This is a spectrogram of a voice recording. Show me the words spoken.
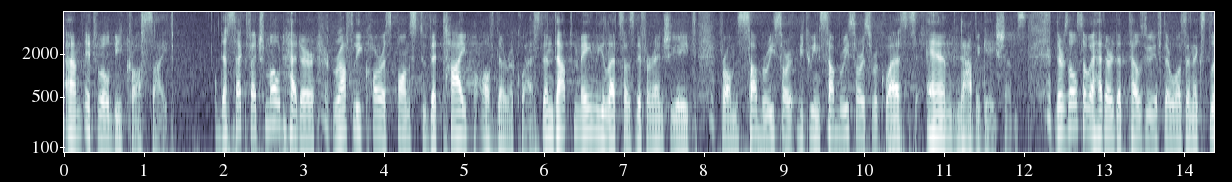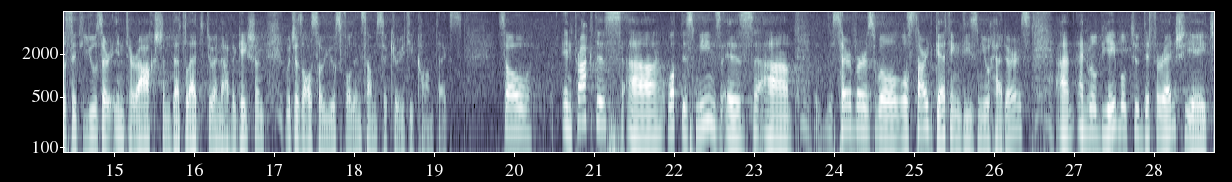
um, it will be cross-site the Sec-Fetch-Mode header roughly corresponds to the type of the request. And that mainly lets us differentiate from sub between sub-resource requests and navigations. There's also a header that tells you if there was an explicit user interaction that led to a navigation, which is also useful in some security contexts. So in practice, uh, what this means is uh, servers will, will start getting these new headers and will be able to differentiate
